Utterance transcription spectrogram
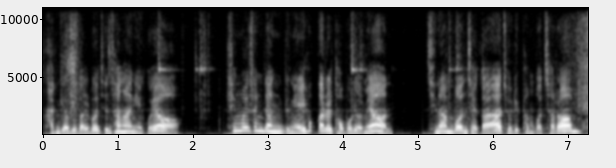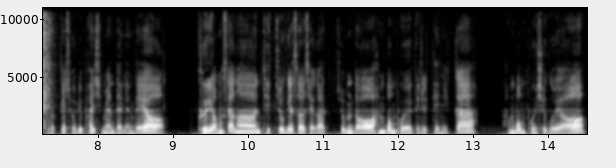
간격이 넓어진 상황이고요. 식물 생장 등의 효과를 더 보려면 지난번 제가 조립한 것처럼 그렇게 조립하시면 되는데요. 그 영상은 뒤쪽에서 제가 좀 더 한번 보여드릴 테니까 한번 보시고요.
